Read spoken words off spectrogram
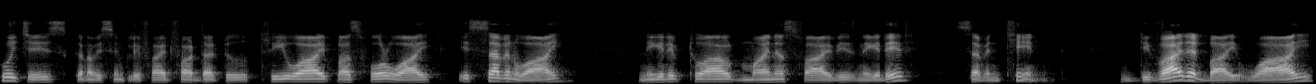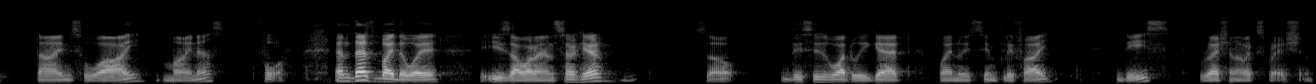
which is going to be simplified further to 3y plus 4y is 7y negative 12 minus 5 is negative 17 divided by y times y minus 4 and that's by the way is our answer here. So this is what we get when we simplify this rational expression.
